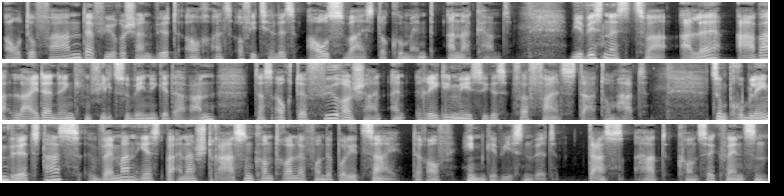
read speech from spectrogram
Autofahren, der Führerschein wird auch als offizielles Ausweisdokument anerkannt. Wir wissen es zwar alle, aber leider denken viel zu wenige daran, dass auch der Führerschein ein regelmäßiges Verfallsdatum hat. Zum Problem wird das, wenn man erst bei einer Straßenkontrolle von der Polizei darauf hingewiesen wird. Das hat Konsequenzen,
